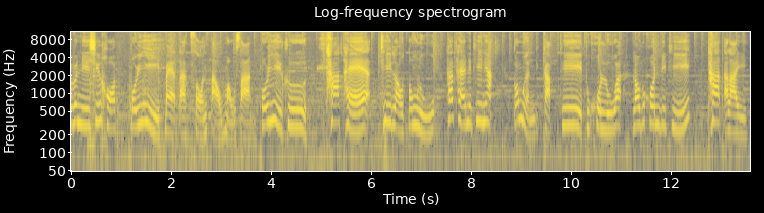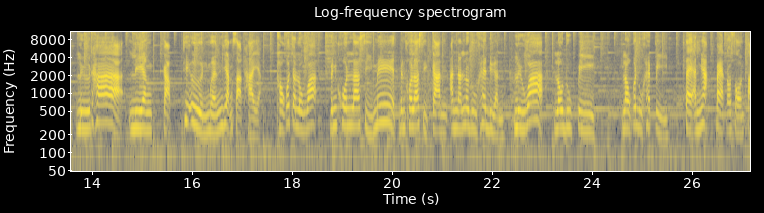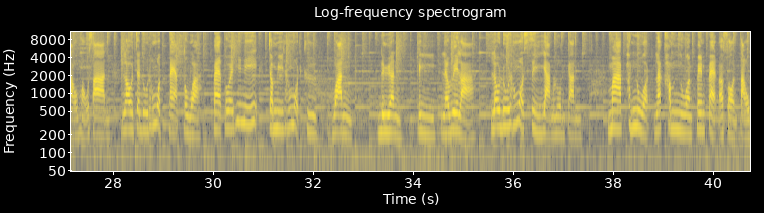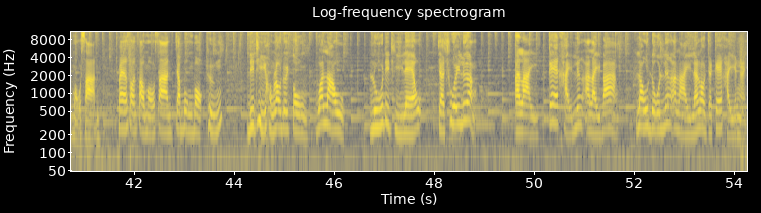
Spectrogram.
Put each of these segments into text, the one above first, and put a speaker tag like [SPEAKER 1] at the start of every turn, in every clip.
[SPEAKER 1] ร์สวันนี้ชื่อคอร์สโปยหยี่8อักษรเต๋าเหมาซานโปยหยี่คือท่าแท้ที่เราต้องรู้ท่าแท้ในที่เนี่ยก็เหมือนกับที่ทุกคนรู้ว่า เราเป็นคนดีถีธาตุอะไร หรือถ้าเรียงกับที่อื่นเหมือนอย่างศาสตร์ไทยอะเขาก็จะลงว่าเป็นคนราศีเมษเป็นคนราศีกัน อันนั้นเราดูแค่เดือน หรือว่าเราดูปี เราก็ดูแค่ปี แต่อันเนี้ย8อสรเต๋าเหมาซานเราจะดูทั้งหมด 8 ตัว 8 ตัวที่นี้จะมีทั้งหมดคือ วัน เดือน ปีและเวลา เราดูทั้งหมด 4 อย่างรวมกัน มาผนวดและคำนวณเป็น 8อสรเต๋าเหมาซาน8อสรเต๋าเหมาซานจะบ่งบอกถึงดีถีของเราโดยตรงว่าเรารู้ดีถีแล้วจะช่วยเรื่องอะไร แก้ไขเรื่องอะไรบ้าง เราโดนเรื่องอะไรแล้วเราจะแก้ไขยังไง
